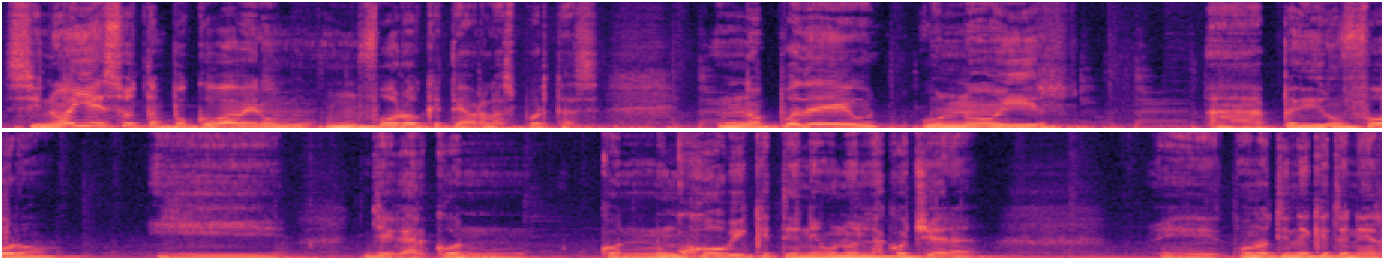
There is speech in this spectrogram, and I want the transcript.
Si no hay eso, tampoco va a haber un, un foro que te abra las puertas. No puede uno ir a pedir un foro y llegar con, con un hobby que tiene uno en la cochera. Eh, uno tiene que tener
